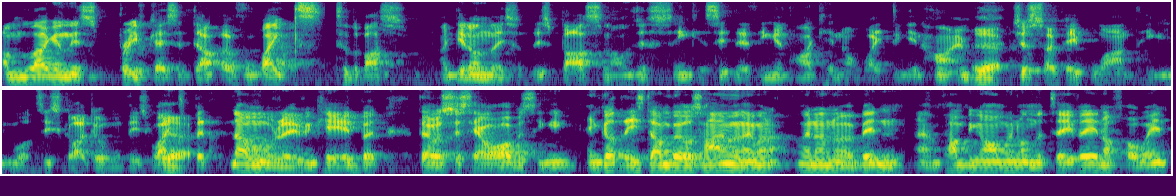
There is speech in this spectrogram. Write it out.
I'm lugging this briefcase of, of weights to the bus. I get on this this bus and I'll just think, sitting there thinking, I cannot wait to get home Yeah. just so people aren't thinking, what's this guy doing with these weights? Yeah. But no one would have even cared. But that was just how I was thinking. And got these dumbbells home and they went, went under my bed and um, pumping iron went on the TV and off I went.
